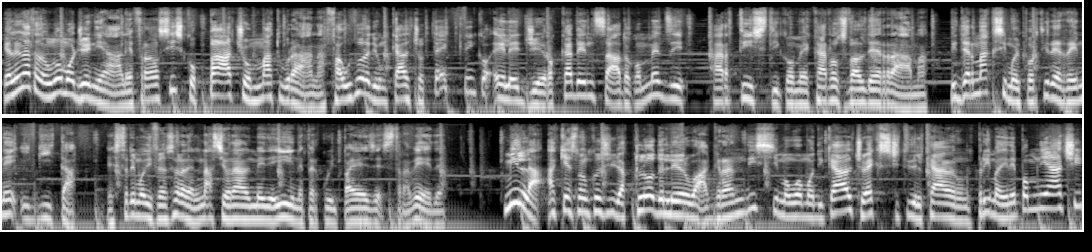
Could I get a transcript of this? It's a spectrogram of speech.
È allenata da un uomo geniale, Francisco Pacio Maturana, fautore di un calcio tecnico e leggero, cadenzato con mezzi artisti come Carlos Valderrama. Leader massimo è il portiere René Iguita, estremo difensore del Nacional Medellin per cui il paese stravede. Milla ha chiesto un consiglio a Claude Leroy, grandissimo uomo di calcio, ex CT del Camerun prima di Nepomniaci,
